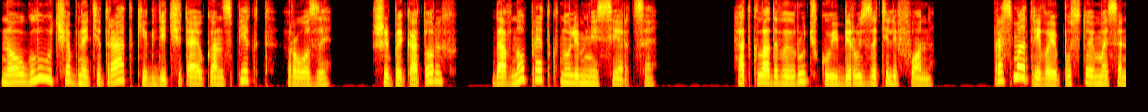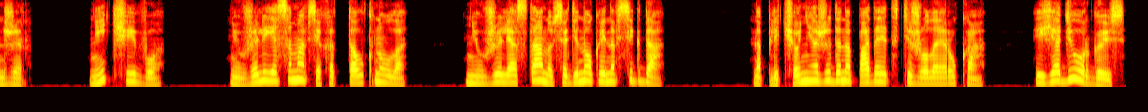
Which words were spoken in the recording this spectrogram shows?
на углу учебной тетрадки, где читаю конспект розы, шипы которых давно проткнули мне сердце. Откладываю ручку и берусь за телефон. Просматриваю пустой мессенджер. Ничего. Неужели я сама всех оттолкнула? Неужели останусь одинокой навсегда? На плечо неожиданно падает тяжелая рука. И я дергаюсь,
